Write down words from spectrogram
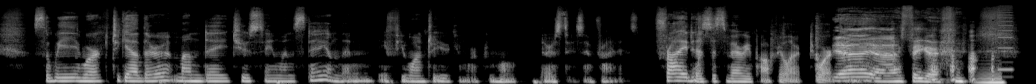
so we work together Monday, Tuesday, and Wednesday. And then if you want to, you can work from home Thursdays and Fridays. Fridays is very popular to work. Yeah, from. yeah, I figure.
